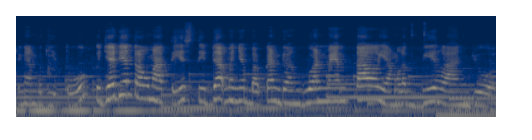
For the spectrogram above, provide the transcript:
Dengan begitu, kejadian traumatis tidak menyebabkan gangguan mental yang lebih lanjut.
